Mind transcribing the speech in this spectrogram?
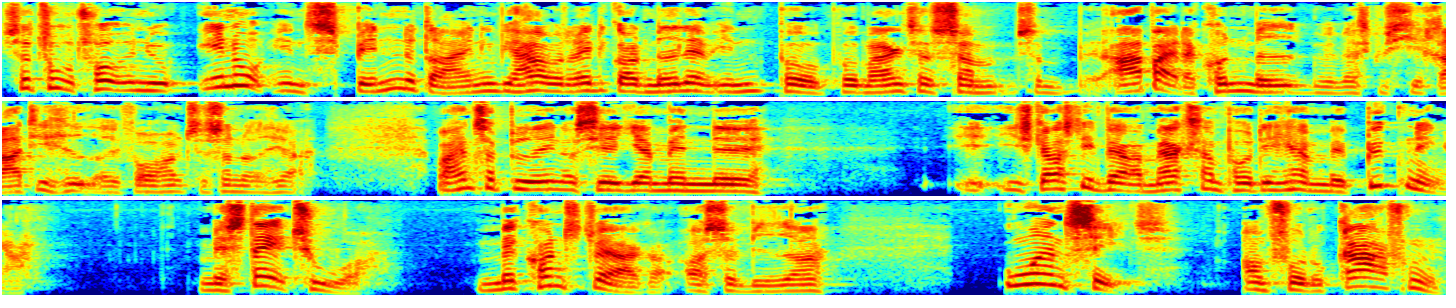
så tog tråden jo endnu en spændende drejning. Vi har jo et rigtig godt medlem inde på, på Marketers, som, som arbejder kun med, med, hvad skal vi sige, rettigheder i forhold til sådan noget her. Og han så byder ind og siger, jamen, øh, I skal også lige være opmærksom på det her med bygninger, med statuer, med kunstværker osv. Uanset om fotografen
